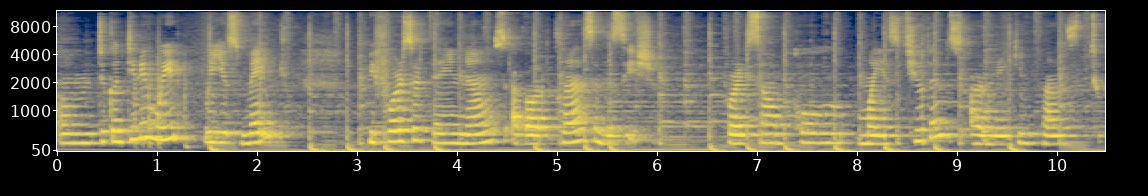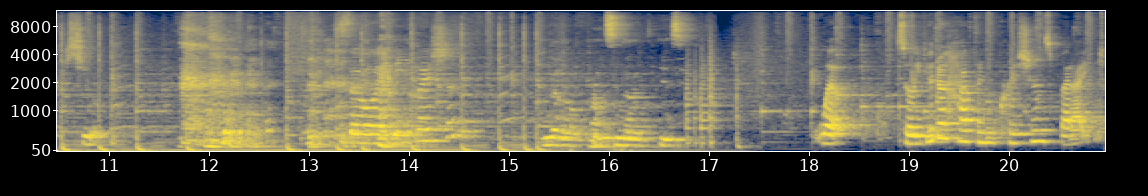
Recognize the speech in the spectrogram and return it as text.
Um, to continue with, we use make before certain nouns about plans and decision. For example, my students are making plans to kill. so, any question? No, it's not easy. Well, so you don't have any questions, but I do.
